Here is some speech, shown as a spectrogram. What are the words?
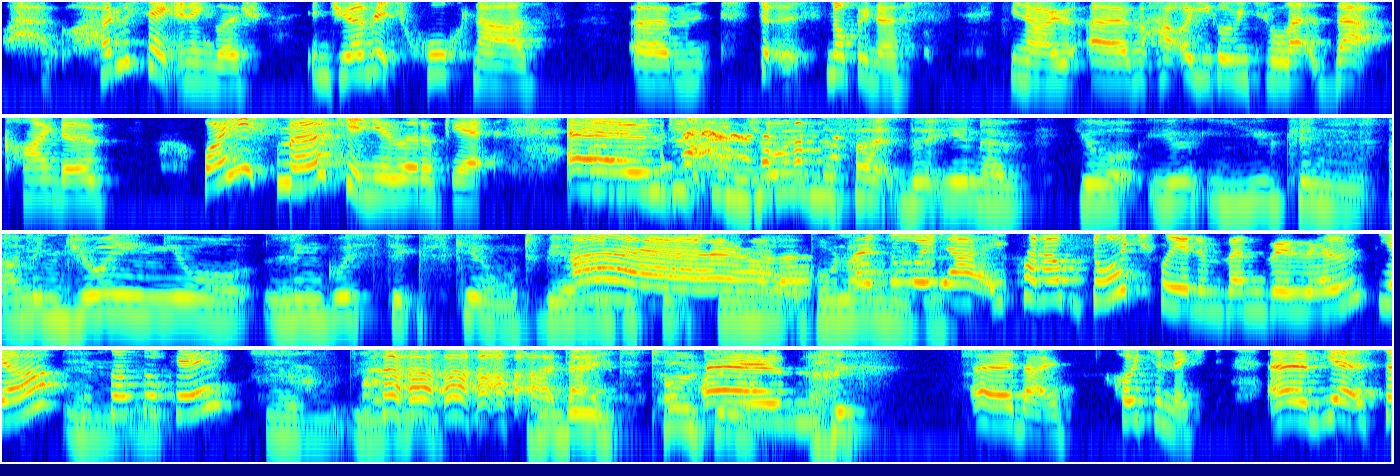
how, do we say it in English? In German, it's Hochnase, um, st- snobbiness. You know, um, how are you going to let that kind of? Why are you smirking, you little git? Um, I'm just enjoying the fact that you know you're you you can. I'm enjoying your linguistic skill to be able to switch through multiple Also, languages. ja, ich kann auch Deutsch lernen, wenn wir wollen. Ja, In- ist das okay? Yeah, indeed, indeed, totally. Um, Uh, no, heute nicht. Um, yeah, so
